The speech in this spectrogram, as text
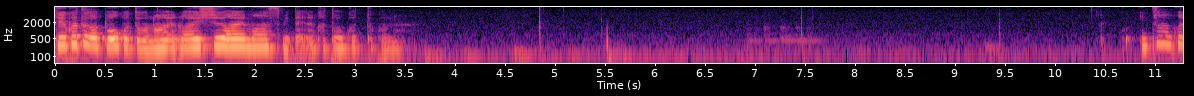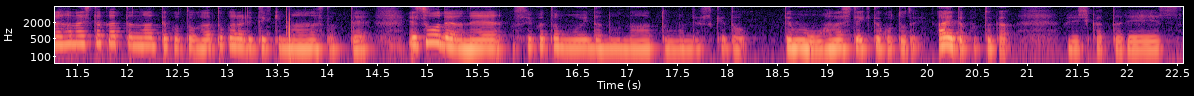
っていう方がやっぱ多かったかな来週会えますみたいな方多かったかな。いつもこれ話したかったなってことが後から出てきますだって。えそうだよね。そういう方も多いんだろうなと思うんですけど。でもお話できたことで会えたことが嬉しかったです。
